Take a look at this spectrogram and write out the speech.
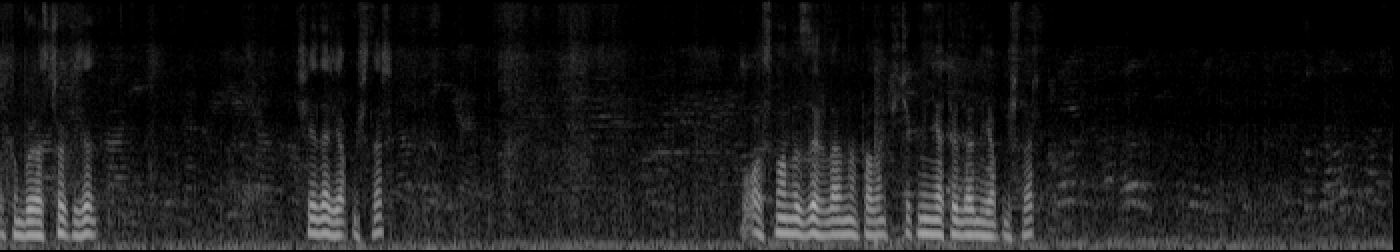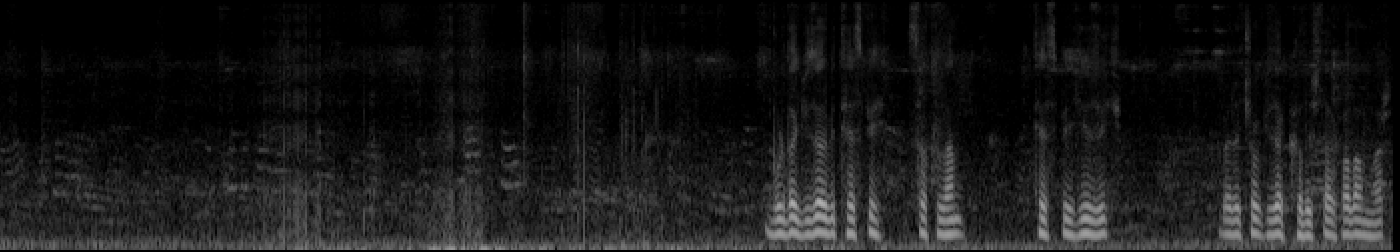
Bakın burası çok güzel şeyler yapmışlar. Bu Osmanlı zırhlarının falan küçük minyatürlerini yapmışlar. Burada güzel bir tesbih satılan tesbih, yüzük. Böyle çok güzel kılıçlar falan var.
